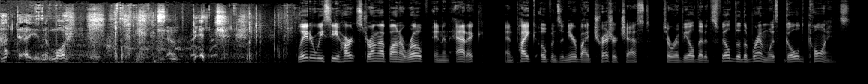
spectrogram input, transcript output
I'll tell you in the morning. Son of a bitch. Later, we see Hart strung up on a rope in an attic, and Pike opens a nearby treasure chest to reveal that it's filled to the brim with gold coins.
